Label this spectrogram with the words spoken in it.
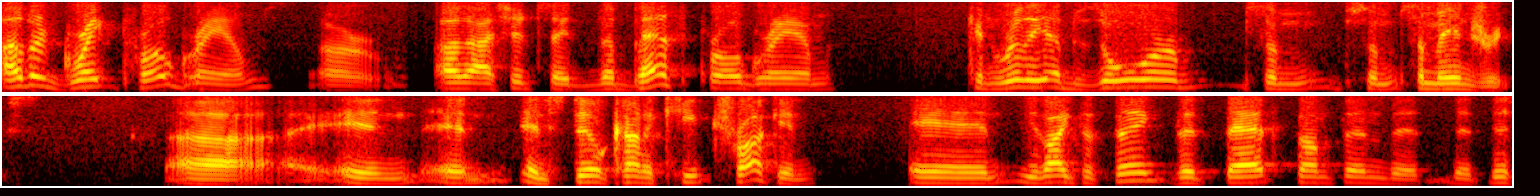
other great programs, or other, I should say, the best programs, can really absorb some some some injuries, uh, and and and still kind of keep trucking. And you'd like to think that that's something that that this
